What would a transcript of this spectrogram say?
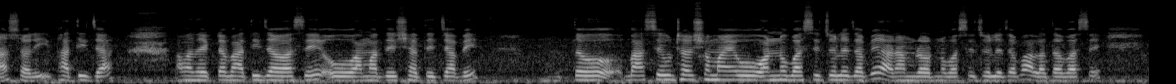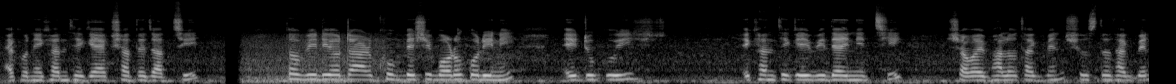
না সরি ভাতিজা। আমাদের একটা ভাতিজাও আছে, ও আমাদের সাথে যাবে। তো বাসে ওঠার সময় ও অন্য বাসে চলে যাবে আর আমরা অন্য বাসে চলে যাব, আলাদা বাসে। এখন এখান থেকে একসাথে যাচ্ছি। তো ভিডিওটা আর খুব বেশি বড় করিনি, এইটুকুই। এখান থেকেই বিদায় নিচ্ছি। সবাই ভালো থাকবেন, সুস্থ থাকবেন,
